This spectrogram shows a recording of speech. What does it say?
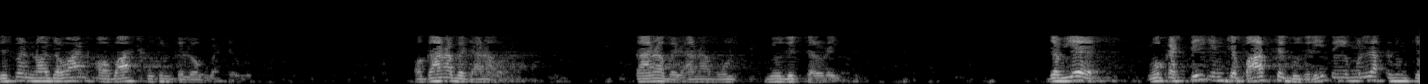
جس میں نوجوان اور باس قسم کے لوگ بیٹھے ہوئے تھے۔ اور گانا بجانا ہو رہا گانا بجانا، میوزک چل رہی تھی۔ جب یہ وہ کشتی ان کے پاس سے گزری تو یہ ملا قسم کی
